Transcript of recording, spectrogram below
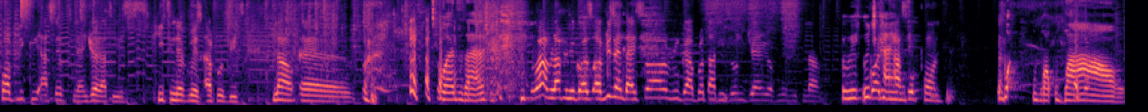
publicly accept in Nigeria that is hitting everywhere is Afrobeat. Now, uh, What's that? why I'm laughing because of recent I saw Ruger brought out his own genre of music now. Which, which Called it kind? Afro porn. Wha- wha- Wow.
